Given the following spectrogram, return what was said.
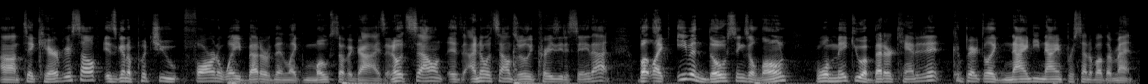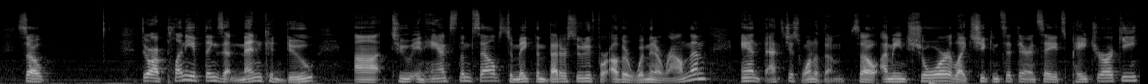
um, take care of yourself is gonna put you far and away better than like most other guys. I know it sound I know it sounds really crazy to say that, but like even those things alone will make you a better candidate compared to like 99% of other men. So there are plenty of things that men can do uh, to enhance themselves to make them better suited for other women around them and that's just one of them. So i mean sure like she can sit there and say it's patriarchy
